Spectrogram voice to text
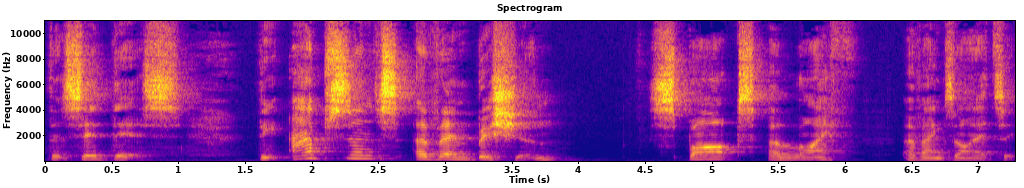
that said this, the absence of ambition sparks a life of anxiety.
